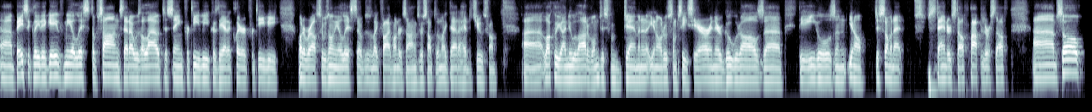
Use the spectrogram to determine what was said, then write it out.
uh, basically, they gave me a list of songs that I was allowed to sing for TV because they had it cleared for TV. Whatever else, it was only a list. It was like 500 songs or something like that. I had to choose from. Uh, luckily, I knew a lot of them just from jamming. You know, there was some CCR in there, Google Goo Dolls, uh, the Eagles, and you know, just some of that standard stuff, popular stuff. Um, so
